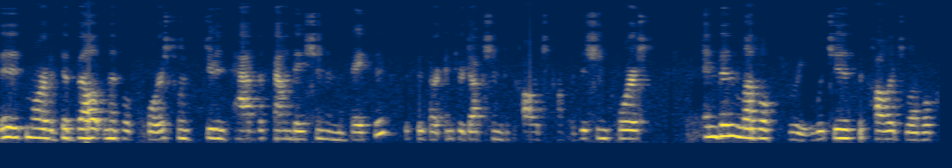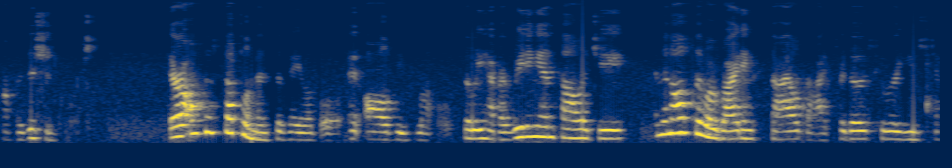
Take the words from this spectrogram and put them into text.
is more of a developmental course when students have the foundation and the basics. This is our Introduction to College Composition course. And then level three, which is the college level composition course. There are also supplements available at all these levels. So we have a reading anthology, and then also a writing style guide for those who are used to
